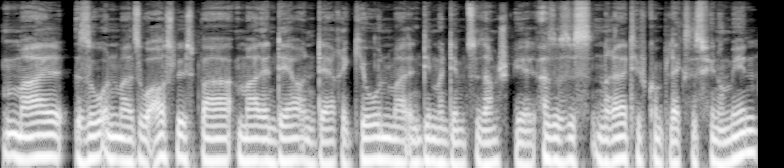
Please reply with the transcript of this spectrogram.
mal so und mal so auslösbar, mal in der und der Region, mal in dem und dem Zusammenspiel. Also es ist ein relativ komplexes Phänomen,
